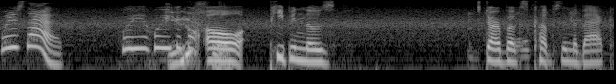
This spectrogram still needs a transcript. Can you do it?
Where's that? Where you where you get that? Oh, peeping those Starbucks cups in the back.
